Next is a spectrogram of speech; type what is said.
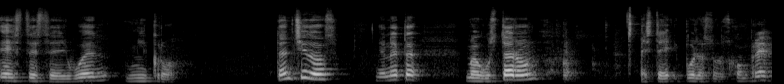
este es el buen micro. Tan chidos, la neta, me gustaron. Este, por eso los compré.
